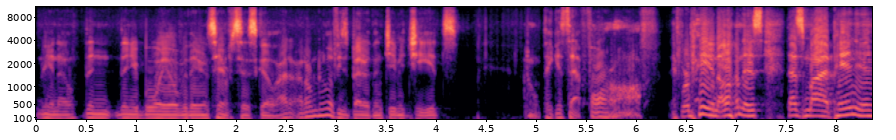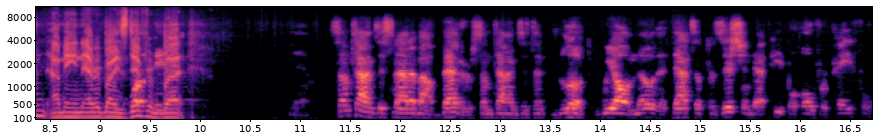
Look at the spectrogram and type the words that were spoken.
you know than than your boy over there in San Francisco. I don't, I don't know if he's better than Jimmy G. It's I don't think it's that far off. If we're being honest, that's my opinion. I mean, everybody's Well, different, it- but Yeah. Sometimes it's not about better. Sometimes it's a look. We all know that that's a position that people overpay for.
